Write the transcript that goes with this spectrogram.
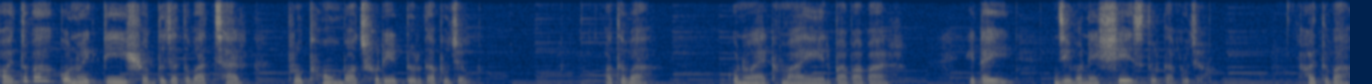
হয়তোবা কোনো একটি সদ্যজাত বাচ্চার প্রথম বছরের দুর্গাপুজো, অথবা কোনো এক মায়ের বা বাবার, এটাই জীবনের শেষ দুর্গাপুজো। হয়তোবা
